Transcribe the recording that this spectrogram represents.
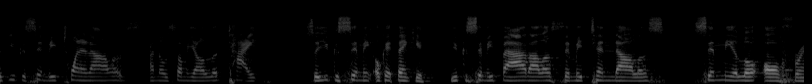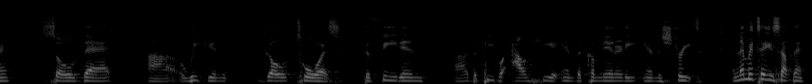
If you could send me $20, I know some of y'all look tight. So you can send me, okay, thank you. You can send me $5, send me $10, send me a little offering so that uh, we can go towards defeating uh, the people out here in the community, in the streets. And let me tell you something.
